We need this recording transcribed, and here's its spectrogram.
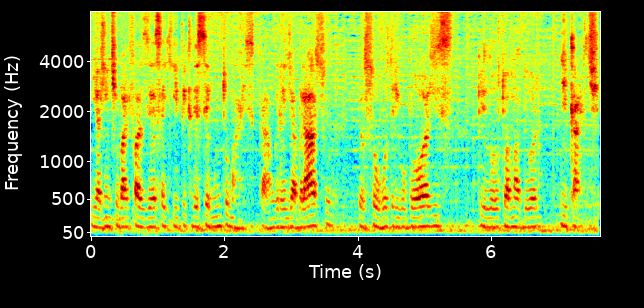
e a gente vai fazer essa equipe crescer muito mais. Tá? Um grande abraço, eu sou Rodrigo Borges, piloto amador de kart.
